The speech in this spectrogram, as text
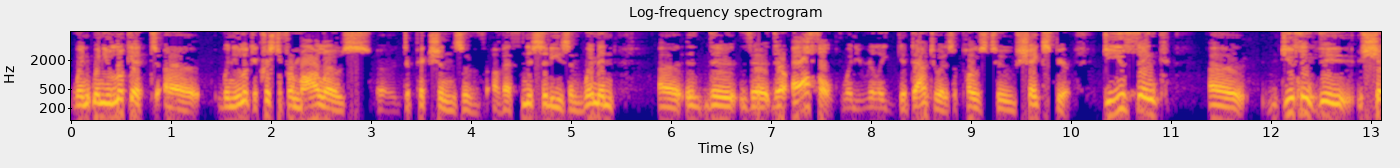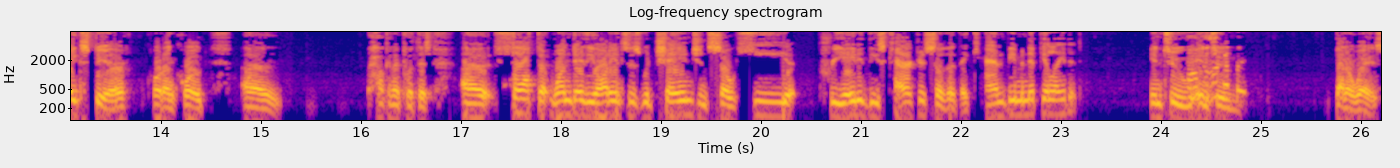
when when you look at uh, when you look at Christopher Marlowe's uh, depictions of, of ethnicities and women, they're, they're they're awful when you really get down to it, as opposed to Shakespeare. Do you think do you think the Shakespeare quote unquote how can I put this uh, thought that one day the audiences would change, and so he created these characters so that they can be manipulated into Well, into better ways?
